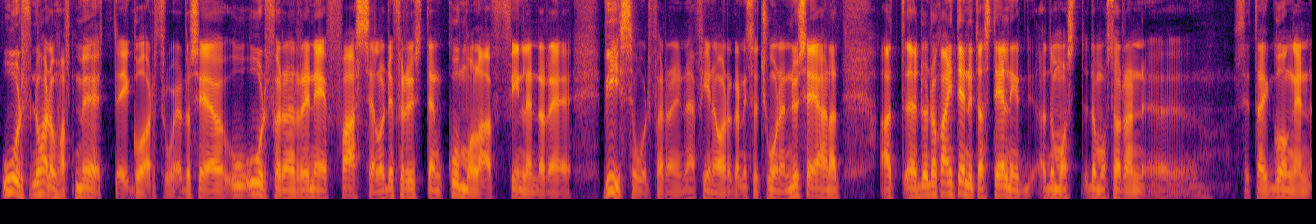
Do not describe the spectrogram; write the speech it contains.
ord, nu har de haft möte igår tror jag, då säger jag ordföranden René Fassel, och det är förresten Kummola, finländare, vice ordförande i den här fina organisationen. Nu säger han att, att eh, de kan inte ännu ta ställning, de måste, de måste redan uh, sätta igång en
